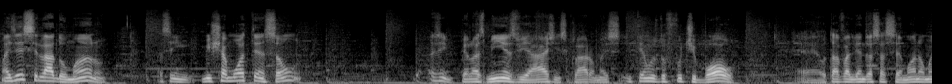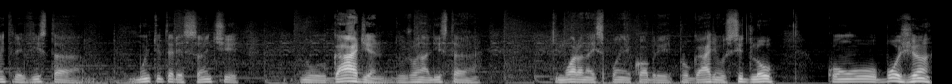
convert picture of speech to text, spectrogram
Mas esse lado humano, assim, me chamou a atenção, assim, pelas minhas viagens, claro, mas em termos do futebol, é, eu tava lendo essa semana uma entrevista muito interessante no Guardian, do jornalista que mora na Espanha e cobre pro Guardian, o Sid Lowe, com o Bojan,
